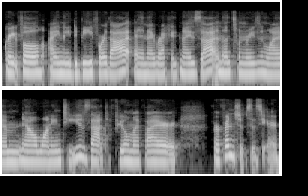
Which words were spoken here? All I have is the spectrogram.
grateful I need to be for that. And I recognize that. And that's one reason why I'm now wanting to use that to fuel my fire for friendships this year.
